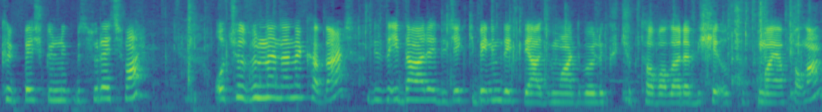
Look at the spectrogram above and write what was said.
45 günlük bir süreç var. O çözümlenene kadar bizi idare edecek ki benim de ihtiyacım vardı böyle küçük tavalara bir şey ısıtmaya falan.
